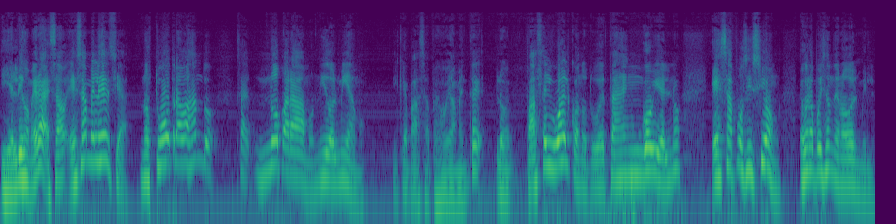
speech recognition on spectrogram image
Y él dijo, mira, esa, esa emergencia no estuvo trabajando, o sea, no parábamos ni dormíamos. ¿Y qué pasa? Pues obviamente lo pasa igual cuando tú estás en un gobierno esa posición es una posición de no dormir.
